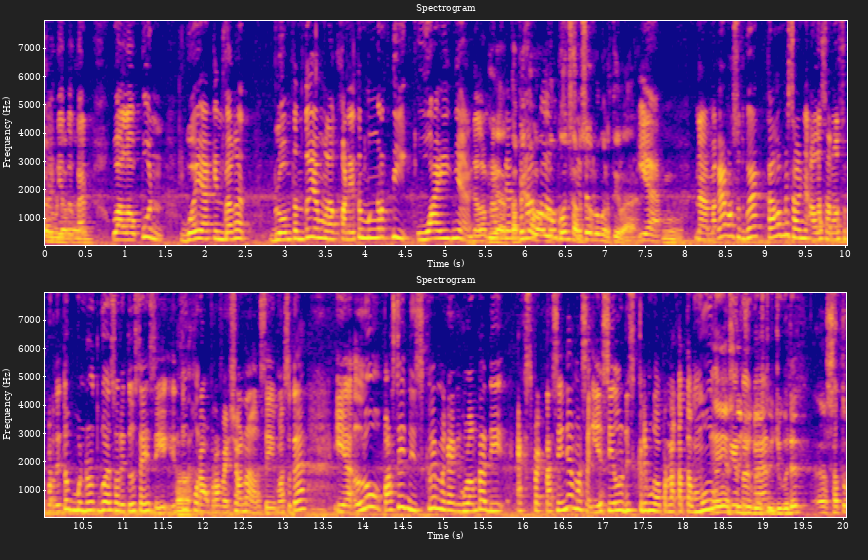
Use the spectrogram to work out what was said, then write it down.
benar, gitu benar, kan. Walaupun gue yakin banget belum tentu yang melakukan itu mengerti why-nya dalam Iya, artian tapi kalau lu coach harusnya lu ngerti lah. Iya. Hmm. Nah, makanya maksud gue kalau misalnya alasan lo seperti itu menurut gue sorry to say sih itu Ah. kurang profesional sih. Maksudnya ya lu pasti di scrim kayak gue bilang tadi ekspektasinya masa iya sih lu di scrim gak pernah ketemu Iya, iya gitu setuju gue, kan. setuju gue. Dan uh, satu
